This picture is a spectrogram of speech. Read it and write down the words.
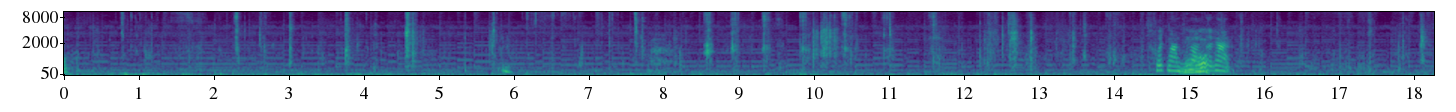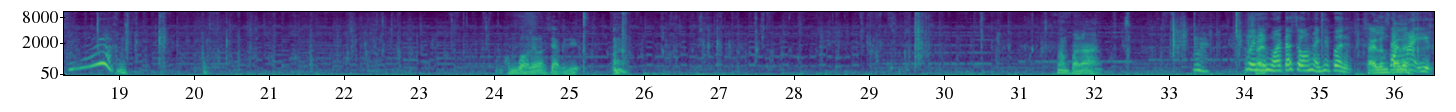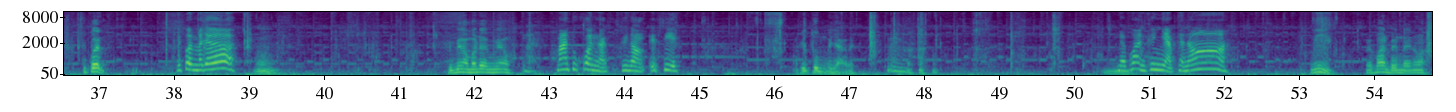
สดงามพี่น้องสดงามผมบอกเลยว่าแซ่บดีน้ำปลาร้ามือนี้หัวตะทรงให้พี่เปิ้ลใส่ลงไปสั่งเลย มาอีก พี่เปิ้ลพี่เปิ้ลมาเด้อ อืมพี่แมวมาเด้อพี่แมว มาทุกคนนะพี่น้องเอฟซีพี่ตุ่มก็อยากเลยแม่พ่อนขึ้นแหยบแทนออืมไปพลาดเป็นไหนเนาะ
